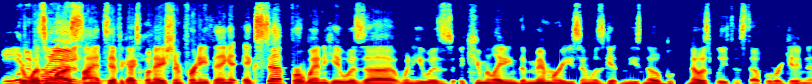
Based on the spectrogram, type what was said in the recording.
there wasn't a lot of scientific explanation for anything except for when he was uh when he was accumulating the memories and was getting these no, nosebleeds and stuff we were getting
